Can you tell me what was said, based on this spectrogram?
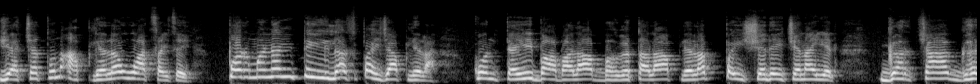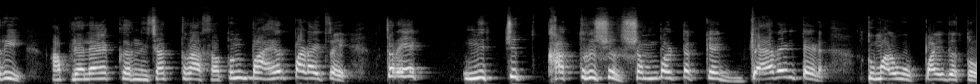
याच्यातून आपल्याला वाचायचंय. परमनंट इलाज पाहिजे आपल्याला. कोणत्याही बाबाला भगताला आपल्याला पैसे द्यायचे नाहीयेत. घरच्या घरी आपल्याला या करणीच्या त्रासातून बाहेर पडायचंय. तर एक निश्चित खात्रीशीर शंभर टक्के गॅरंटेड तुम्हाला उपाय देतो.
